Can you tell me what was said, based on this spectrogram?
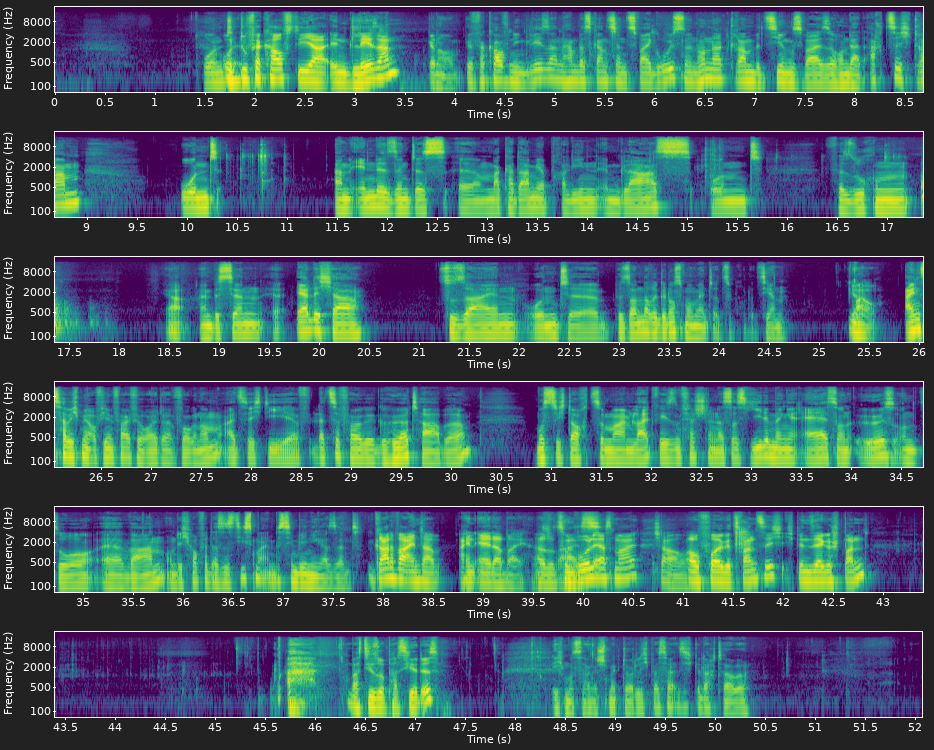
Und, und du verkaufst die ja in Gläsern? Genau, wir verkaufen die in Gläsern, haben das Ganze in zwei Größen, in 100 Gramm bzw. 180 Gramm. Und am Ende sind es äh, Macadamia-Pralinen im Glas und versuchen ja, ein bisschen äh, ehrlicher zu sein und äh, besondere Genussmomente zu produzieren. Genau. Eins habe ich mir auf jeden Fall für heute vorgenommen, als ich die letzte Folge gehört habe musste ich doch zu meinem Leidwesen feststellen, dass das jede Menge Äs und Ös und so äh, waren. Und ich hoffe, dass es diesmal ein bisschen weniger sind. Gerade war ein, ein Ä dabei. Also ich zum weiß. Wohl erstmal. Ciao. Auf Folge 20. Ich bin sehr gespannt, ah, was dir so passiert ist. Ich muss sagen, es schmeckt deutlich besser, als ich gedacht habe.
